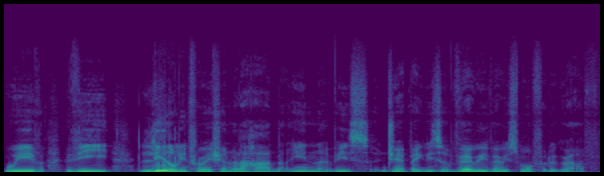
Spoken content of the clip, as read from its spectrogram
with the little information that I had in this JPEG. This is a very, very small photograph.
